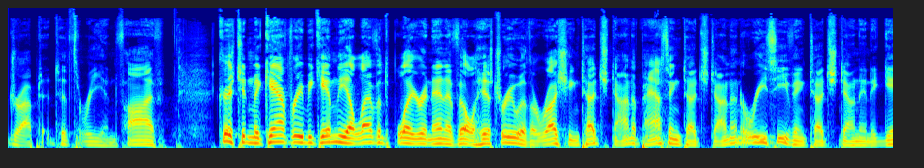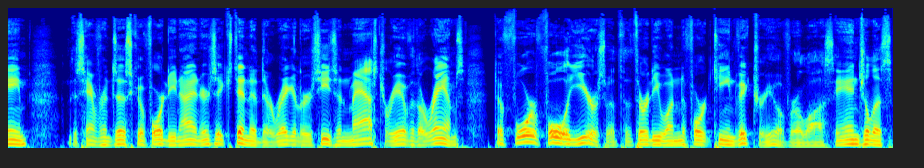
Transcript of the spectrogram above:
dropped to 3 and 5. Christian McCaffrey became the 11th player in NFL history with a rushing touchdown, a passing touchdown, and a receiving touchdown in a game. The San Francisco 49ers extended their regular season mastery over the Rams to four full years with a 31 14 victory over Los Angeles.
